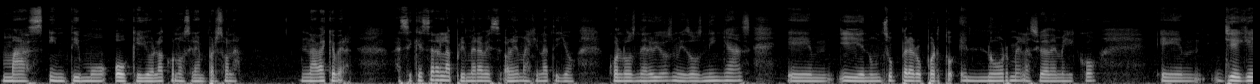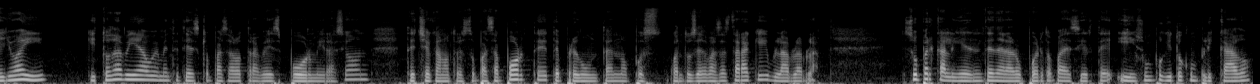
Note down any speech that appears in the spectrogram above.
más íntimo o que yo la conociera en persona. Nada que ver. Así que esa era la primera vez. Ahora imagínate yo, con los nervios, mis dos niñas em, y en un super aeropuerto enorme en la Ciudad de México. Em, llegué yo ahí y todavía obviamente tienes que pasar otra vez por migración, te checan otra vez tu pasaporte, te preguntan, no, pues cuántos días vas a estar aquí, bla, bla, bla. Súper caliente en el aeropuerto para decirte y es un poquito complicado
